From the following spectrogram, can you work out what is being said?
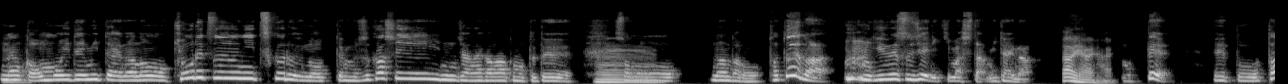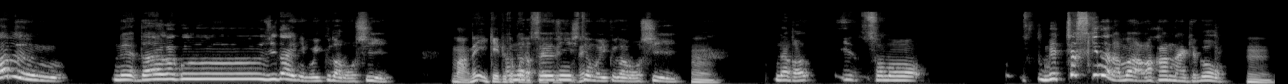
なんか思い出みたいなのを強烈に作るのって難しいんじゃないかなと思ってて、うんそ、の、なんだろう。例えば、USJ に来ましたみたいなはいはいはい。のって、えっと、多分、ね、大学時代にも行くだろうし、まあね、いけるなんならところだったら成人しても。も行くだろうし、うん。なんか、いその、めっちゃ好きならまあわかんないけど、うん。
